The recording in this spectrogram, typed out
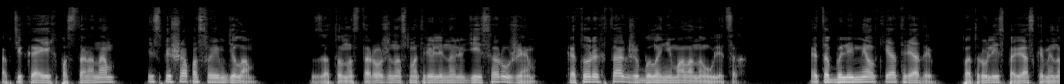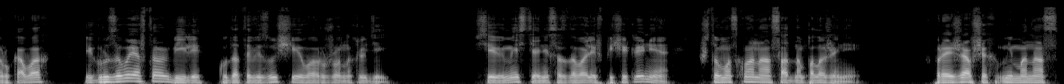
обтекая их по сторонам и спеша по своим делам. Зато настороженно смотрели на людей с оружием, которых также было немало на улицах. Это были мелкие отряды, патрули с повязками на рукавах и грузовые автомобили, куда-то везущие вооруженных людей. Все вместе они создавали впечатление, что Москва на осадном положении. В проезжавших мимо нас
